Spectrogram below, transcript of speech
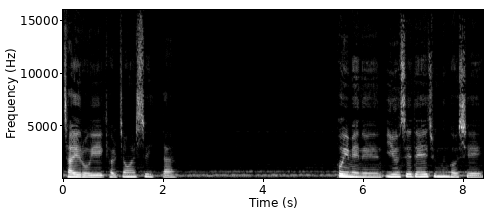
자유로이 결정할 수 있다. 포임에는 이웃에 대해 죽는 것이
